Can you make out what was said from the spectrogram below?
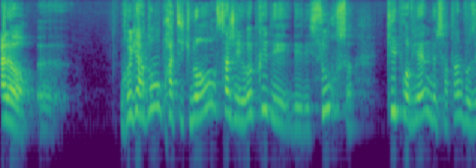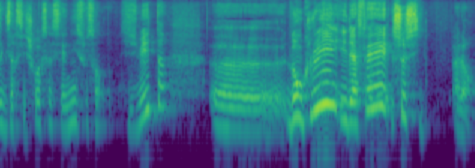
Alors, euh, regardons pratiquement, ça j'ai repris des, sources qui proviennent de certains de vos exercices. Je crois que ça c'est Annie 78. Euh, donc lui, il a fait ceci. Alors,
